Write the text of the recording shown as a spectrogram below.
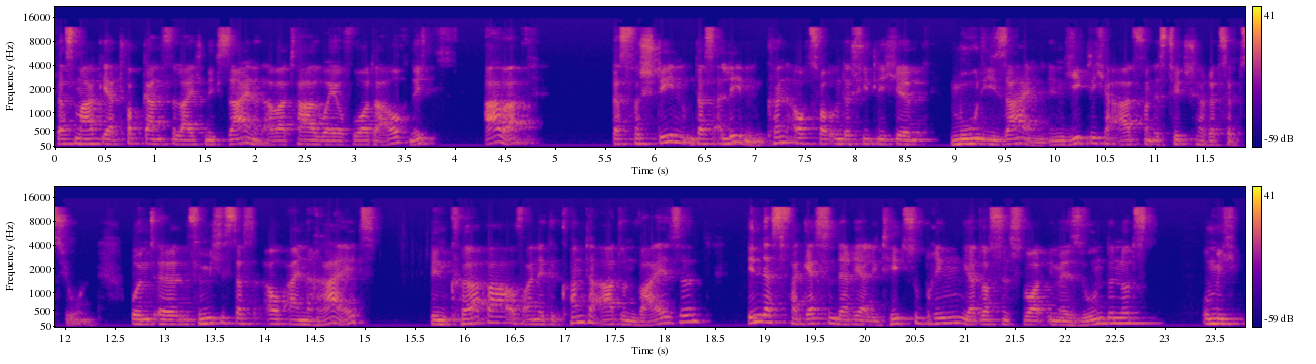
Das mag ja Top Gun vielleicht nicht sein und Avatar Way of Water auch nicht. Aber das Verstehen und das Erleben können auch zwar unterschiedliche Modi sein, in jeglicher Art von ästhetischer Rezeption. Und äh, für mich ist das auch ein Reiz, den Körper auf eine gekonnte Art und Weise in das Vergessen der Realität zu bringen. Ja, du hast das Wort Immersion benutzt, um mich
